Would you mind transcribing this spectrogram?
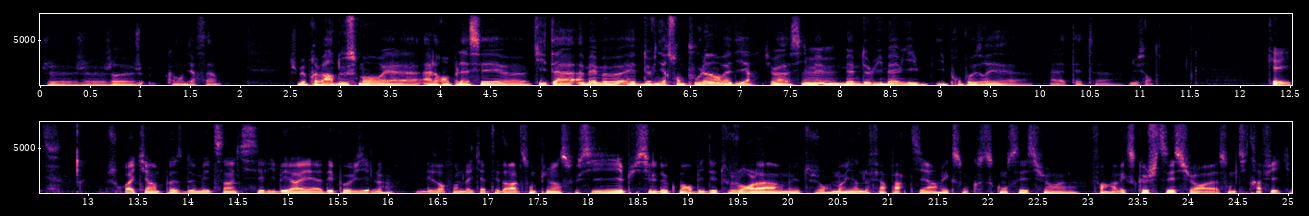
je, je- je- je- Comment dire ça? Je me prépare doucement ouais, à, à le remplacer, euh, quitte à, à même euh, à devenir son poulain, on va dire, tu vois, si Mhm. même, même de lui-même, il, il proposerait euh, à la tête euh, du centre. Kate? Je crois qu'il y a un poste de médecin qui s'est libéré à Dépoville. Les enfants de la cathédrale sont plus un souci. Et puis si le doc morbide est toujours là, mais il y a toujours le moyen de le faire partir avec son, ce qu'on sait sur, euh, enfin avec ce que je sais sur euh, son petit trafic.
